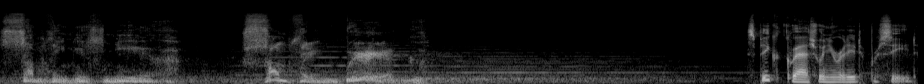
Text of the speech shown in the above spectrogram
Something is near. Something big. Speak with Grash when you're ready to proceed.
